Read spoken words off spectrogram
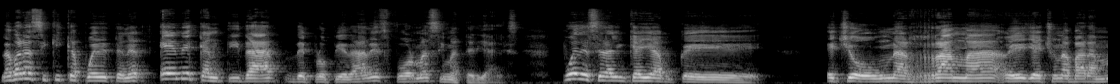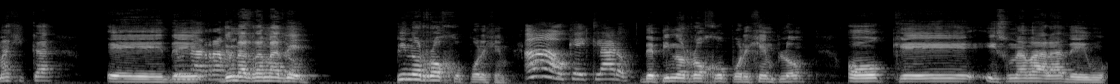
La vara psíquica puede tener n cantidad de propiedades, formas y materiales. Puede ser alguien que haya hecho una rama, haya hecho una vara mágica eh, de, una rama, de pino rojo, por ejemplo. Ah, ok, claro. De pino rojo, por ejemplo, o que hizo una vara de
